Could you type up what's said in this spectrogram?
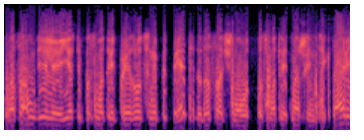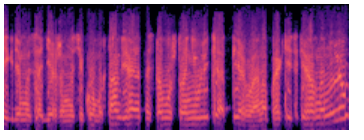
На самом деле, если посмотреть производственные предприятия, то достаточно вот посмотреть наши инсектарии, где мы содержим насекомых. Там вероятность того, что они улетят, первая, она практически равна нулю,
